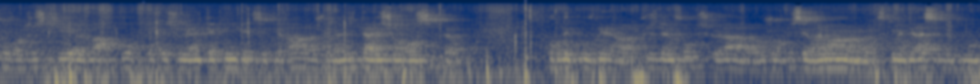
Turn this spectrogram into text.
pour tout ce qui est parcours professionnel, technique, etc., je vous invite à aller sur mon site pour découvrir plus d'infos, puisque là, aujourd'hui, c'est vraiment ce qui m'intéresse, c'est de vous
